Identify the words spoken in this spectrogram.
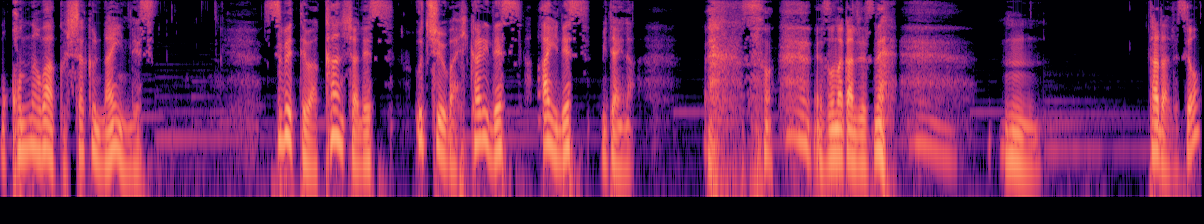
もうこんなワークしたくないんです。すべては感謝です。宇宙は光です。愛です。みたいな。そ、そんな感じですね。うん。ただですよ。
